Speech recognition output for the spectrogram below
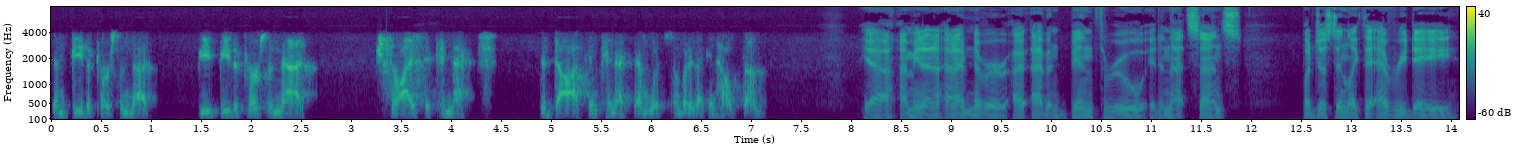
then be the person that be be the person that tries to connect the dots and connect them with somebody that can help them. Yeah, I mean, and, and I've never, I, I haven't been through it in that sense, but just in like the everyday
